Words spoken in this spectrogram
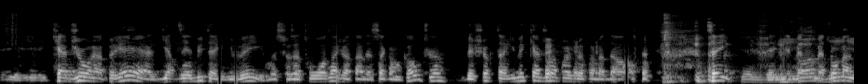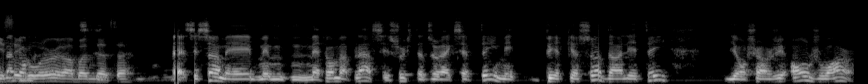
et quatre jours après, le gardien de but est arrivé. Moi, ça faisait trois ans que j'attendais ça comme coach. Là. Bishop est arrivé quatre jours après que je me fait mettre dehors. tu sais, ben, c'est ça, mais, mais mets-toi à ma place. C'est sûr que c'était dur à accepter, mais pire que ça, dans l'été, ils ont changé 11 joueurs.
